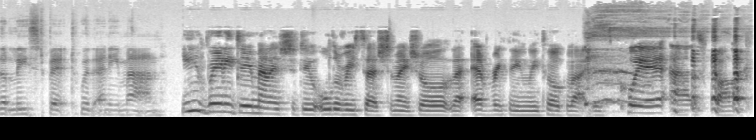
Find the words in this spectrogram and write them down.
The least bit with any man. You really do manage to do all the research to make sure that everything we talk about is queer as fuck.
